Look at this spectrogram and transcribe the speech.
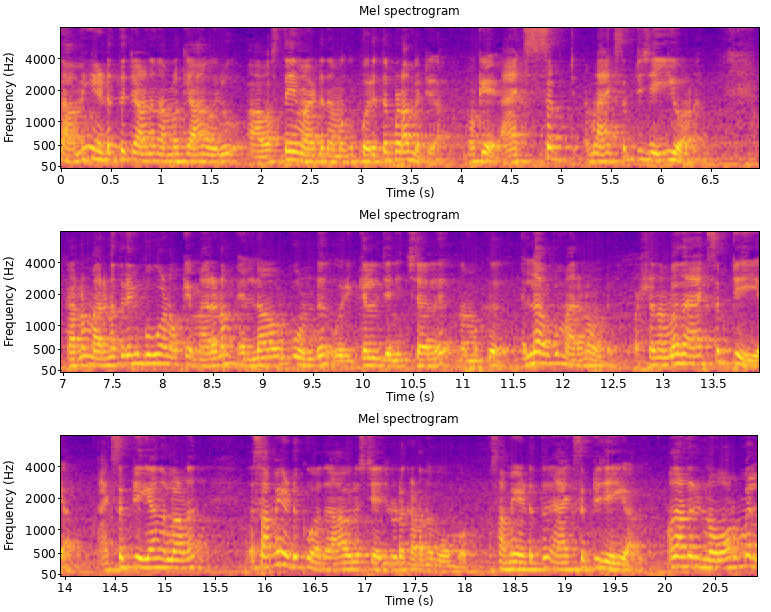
സമയം എടുത്തിട്ടാണ് നമുക്ക് ആ ഒരു അവസ്ഥയുമായിട്ട് നമുക്ക് പൊരുത്തപ്പെടാൻ പറ്റുക. ഓക്കെ ആക്സെപ്റ്റ് നമ്മൾ ആക്സെപ്റ്റ് ചെയ്യുവാണ്. കാരണം മരണത്തിലേക്ക് പോവുകയാണ്. ഓക്കെ മരണം എല്ലാവർക്കും ഉണ്ട്. ഒരിക്കൽ ജനിച്ചാൽ നമുക്ക് എല്ലാവർക്കും മരണമുണ്ട്. പക്ഷെ നമ്മളത് ആക്സെപ്റ്റ് ചെയ്യുക. ആക്സെപ്റ്റ് ചെയ്യുക എന്നുള്ളതാണ് സമയം എടുക്കുക അത് ആ ഒരു സ്റ്റേജിലൂടെ കടന്നു പോകുമ്പോൾ. സമയമെടുത്ത് ആക്സെപ്റ്റ് ചെയ്യുക. അതാണ് ഒരു നോർമൽ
